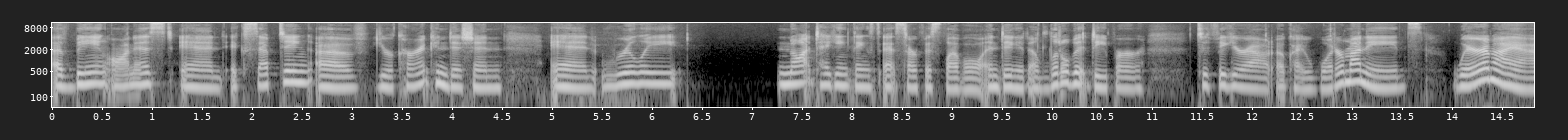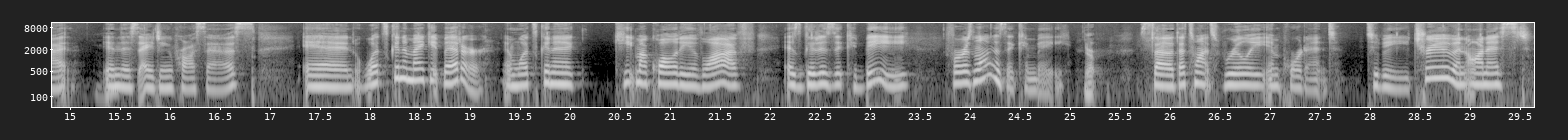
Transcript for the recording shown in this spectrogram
of being honest and accepting of your current condition and really not taking things at surface level and digging a little bit deeper to figure out okay, what are my needs? Where am I at in this aging process? And what's going to make it better? And what's going to keep my quality of life as good as it could be for as long as it can be? Yep. So that's why it's really important to be true and honest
